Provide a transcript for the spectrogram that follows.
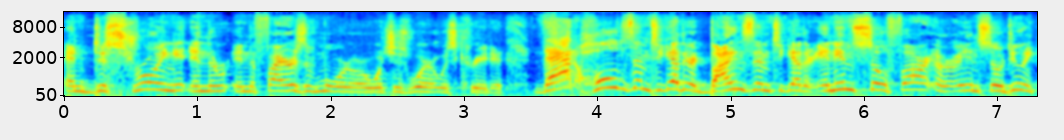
and destroying it in the, in the fires of Mordor, which is where it was created. That holds them together, it binds them together. And in so far, or in so doing,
